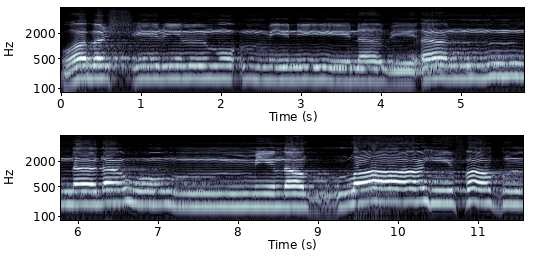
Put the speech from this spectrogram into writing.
وبشر المؤمنين بأن لهم من الله فضلا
